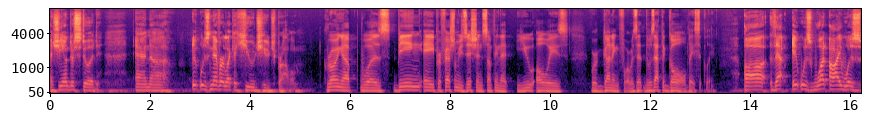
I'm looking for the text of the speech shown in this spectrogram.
and she understood, and uh, it was never like a huge, huge problem. Growing up was being a professional musician something that you always were gunning for was that was that the goal basically Uh, that it was what I was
